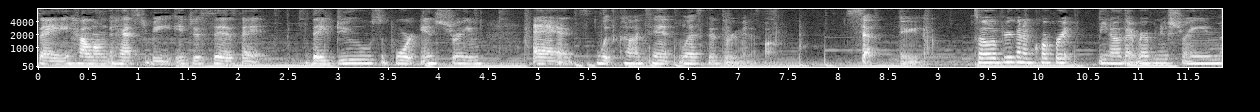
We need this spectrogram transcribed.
say how long it has to be. It just says that they do support in-stream ads with content less than three minutes long. So, there you go. So if you're gonna incorporate, you know, that revenue stream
